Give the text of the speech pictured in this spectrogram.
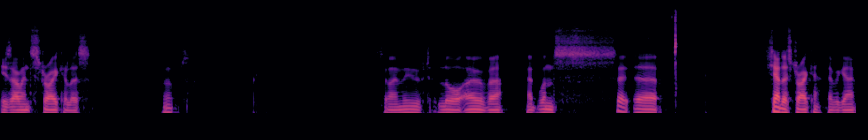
is I went strikerless. Oops. So I moved Law over, had one uh, Shadow Straker, there we go.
